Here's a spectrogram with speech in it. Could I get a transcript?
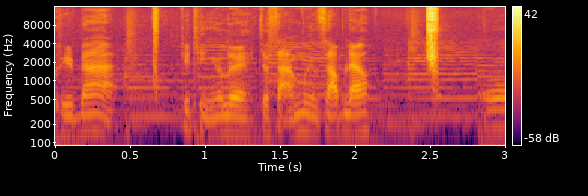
คลิปหน้าคิดถึงกันเลยจะสามหมื่นซับแล้วอ้อ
